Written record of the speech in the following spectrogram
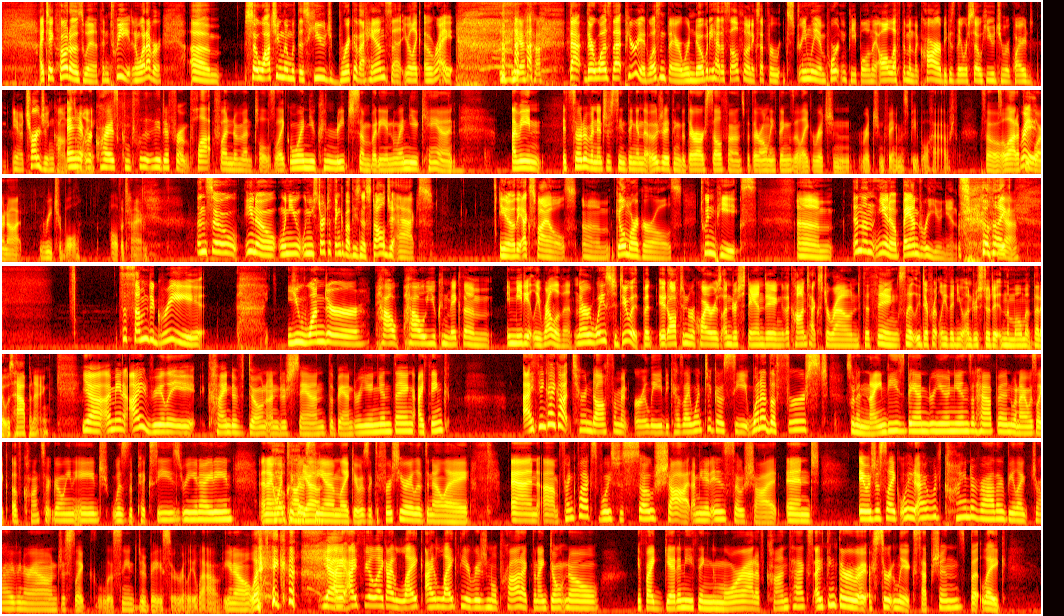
I take photos with and tweet and whatever. Um, so watching them with this huge brick of a handset, you're like, oh right. yeah. that there was that period, wasn't there, where nobody had a cell phone except for extremely important people, and they all left them in the car because they were so huge and required, you know, charging constantly. And it requires completely different plot fundamentals, like when you can reach somebody and when you can't. I mean, it's sort of an interesting thing in the OJ thing that there are cell phones, but they're only things that like rich and rich and famous people have. So a lot of people are not reachable all the time. And so, you know, when you when you start to think about these nostalgia acts, you know, the X Files, um, Gilmore Girls, Twin Peaks, um, and then you know, band reunions, like yeah. to some degree, you wonder how how you can make them immediately relevant. And there are ways to do it, but it often requires understanding the context around the thing slightly differently than you understood it in the moment that it was happening. Yeah, I mean, I really kind of don't understand the band reunion thing. I think I think I got turned off from it early because I went to go see one of the first sort of 90s band reunions that happened when I was like of concert going age was the Pixies reuniting. And I Oh, went to God, go yeah. see them like it was like the first year I lived in LA. And um, Frank Black's voice was so shot. I mean, it is so shot. And it was just like, wait, I would kind of rather be like driving around, just like listening to Debaser really loud, you know? Like, Yeah. I, I feel like I like I like the original product, and I don't know if I get anything more out of context. I think there are certainly exceptions, but like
